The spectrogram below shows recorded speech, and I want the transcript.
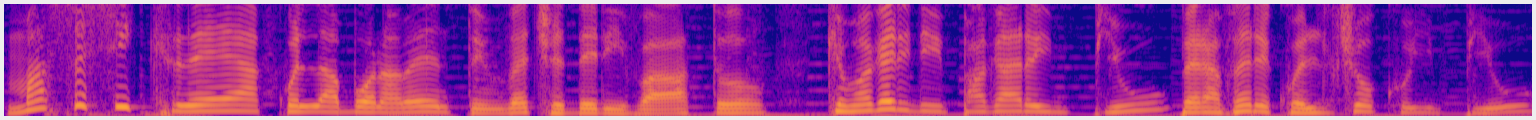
Ma se si crea quell'abbonamento invece derivato, che magari devi pagare in più per avere quel gioco in più,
